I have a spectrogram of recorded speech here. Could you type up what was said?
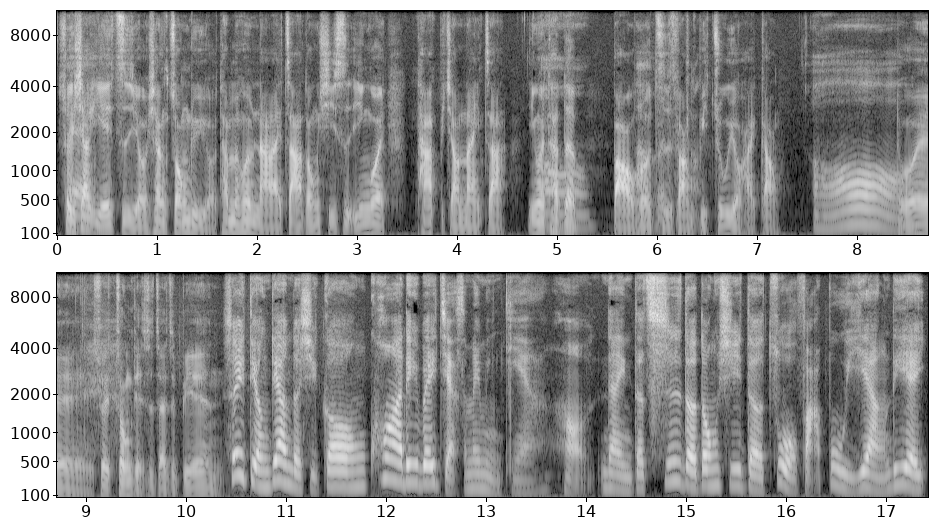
所以像椰子油、像棕榈油，他们会拿来炸东西，是因为它比较耐炸，因为它的饱和脂肪比猪油还高。哦，对，所以重点是在这边。所以重点就是讲，看你要吃什么物件，好，那你的吃的东西的做法不一样，你的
